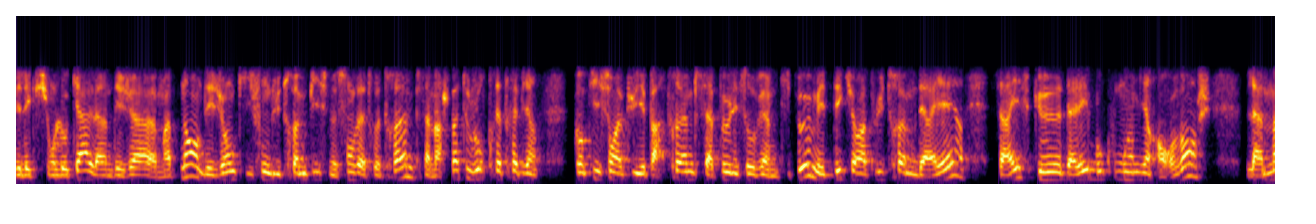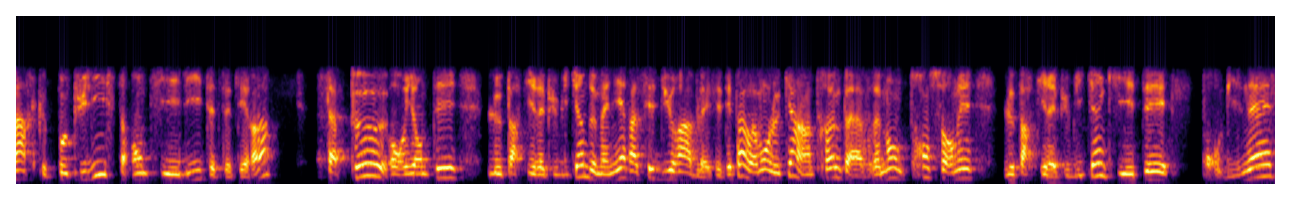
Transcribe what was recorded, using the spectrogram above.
élections locales, hein, déjà maintenant, des gens qui font du Trumpisme sans être Trump, ça marche pas toujours très très bien. Quand ils sont appuyés par Trump, ça peut les sauver un petit peu, mais dès qu'il n'y aura plus Trump derrière, ça risque d'aller beaucoup moins bien. En revanche, la marque populiste, anti-élite, etc., ça peut orienter le Parti républicain de manière assez durable. Et c'était pas vraiment le cas. Hein. Trump a vraiment transformé le Parti républicain qui était pro-business,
